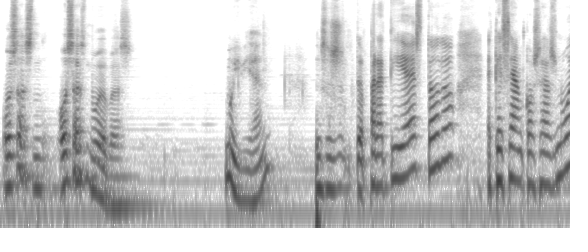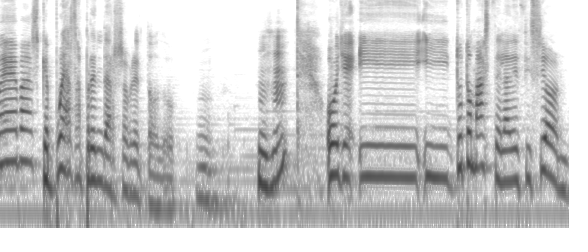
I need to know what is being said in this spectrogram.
cosas, cosas nuevas. Muy bien. Eso es- para ti es todo, que sean cosas nuevas, que puedas aprender sobre todo. Mm. Oye, y, y tú tomaste la decisión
